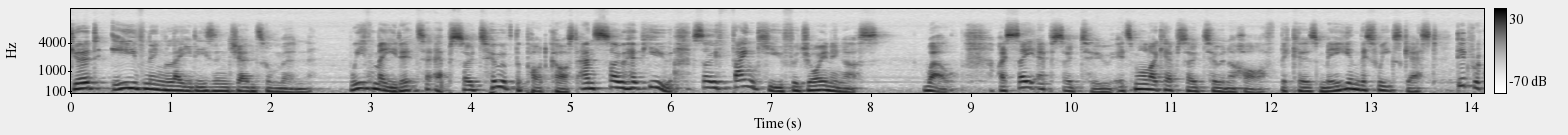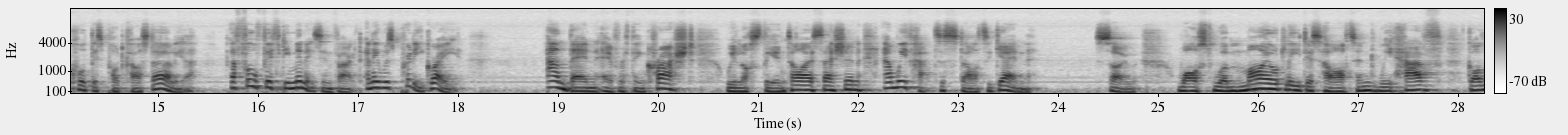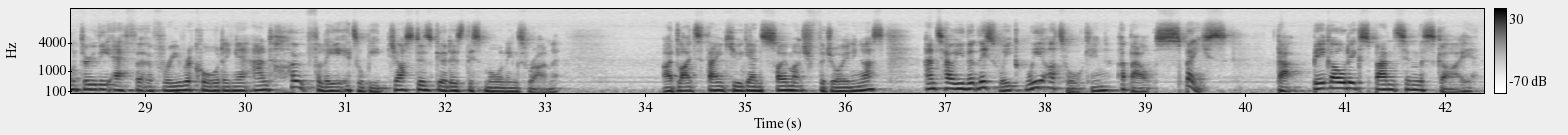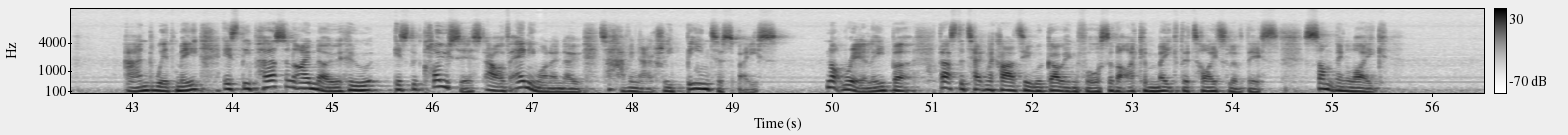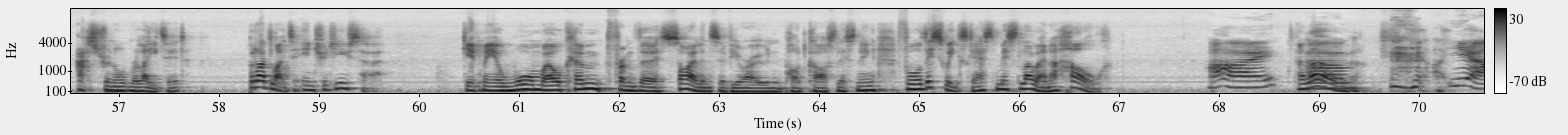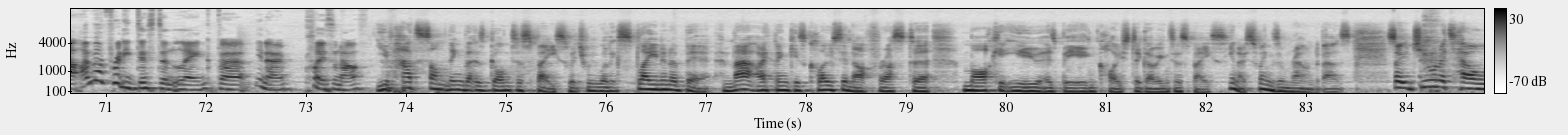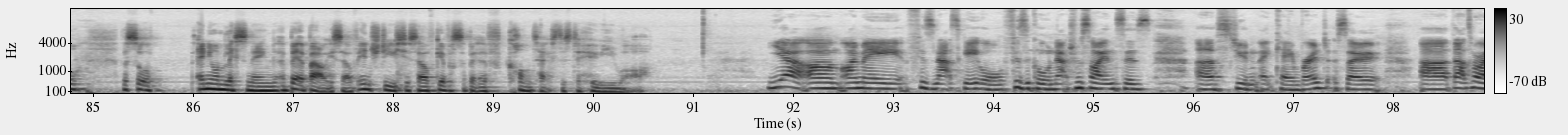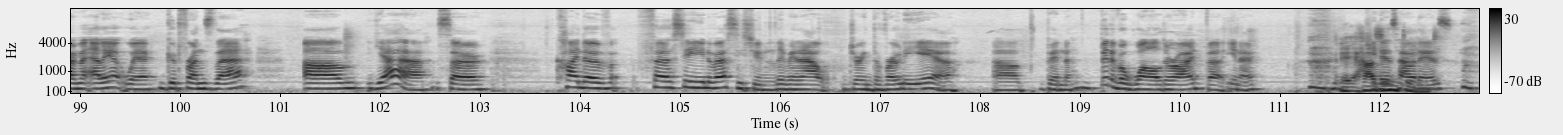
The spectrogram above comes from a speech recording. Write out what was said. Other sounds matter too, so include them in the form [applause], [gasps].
Good evening, ladies and gentlemen. We've made it to episode two of the podcast, and so have you. So thank you for joining us. Well, I say episode two, it's more like episode two and a half, because me and this week's guest did record this podcast earlier. A full 50 minutes, in fact, and it was pretty great. And then everything crashed, we lost the entire session, and we've had to start again. So, whilst we're mildly disheartened, we have gone through the effort of re recording it, and hopefully it'll be just as good as this morning's run. I'd like to thank you again so much for joining us and tell you that this week we are talking about space, that big old expanse in the sky. And with me is the person I know who is the closest out of anyone I know to having actually been to space. Not really, but that's the technicality we're going for so that I can make the title of this something like astronaut related. But I'd like to introduce her. Give me a warm welcome from the silence of your own podcast listening for this week's guest, Miss Loena Hull. Hi. Hello. Um, [laughs] [laughs] yeah, I'm a pretty distant link, but you know, close enough. You've had something that has gone to space, which we will explain in a bit, and that I think is close enough for us to market you as being close to going to space. You know, swings and roundabouts. So, do you want to [laughs] tell the sort of anyone listening a bit about yourself? Introduce yourself, give us a bit of context as to who you are. Yeah, um, I'm a PhysNatSci or Physical Natural Sciences uh, student at Cambridge. So uh, that's where I met Elliot. We're good friends there. Um, yeah, so kind of first year university student living out during the Rona year. Uh, been a bit of a wild ride, but you know, [laughs] It has it is indeed. how it is. [laughs]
